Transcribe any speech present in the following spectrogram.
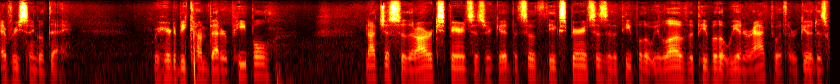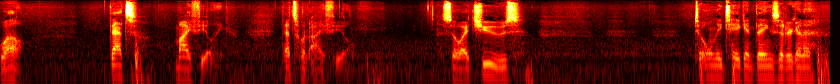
every single day. We're here to become better people, not just so that our experiences are good, but so that the experiences of the people that we love, the people that we interact with, are good as well. That's my feeling. That's what I feel. So I choose to only take in things that are going to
